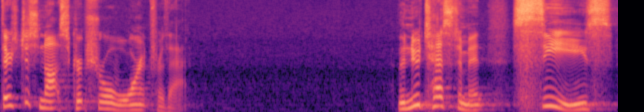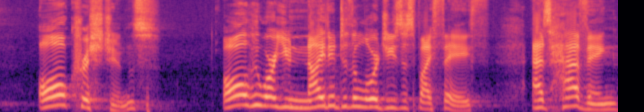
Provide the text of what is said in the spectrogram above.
There's just not scriptural warrant for that. The New Testament sees all Christians, all who are united to the Lord Jesus by faith, as having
